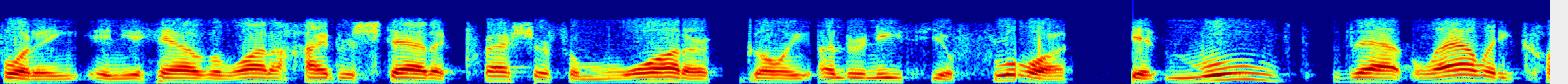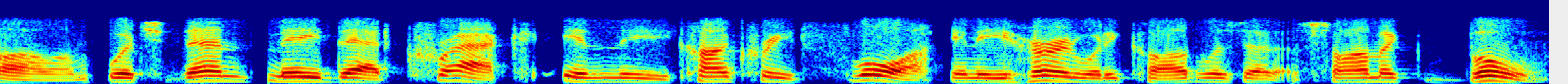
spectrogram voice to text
footing and you have a lot of hydrostatic pressure from water going underneath your floor, it moved that lally column, which then made that crack in the concrete floor, and he heard what he called was an atomic boom.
